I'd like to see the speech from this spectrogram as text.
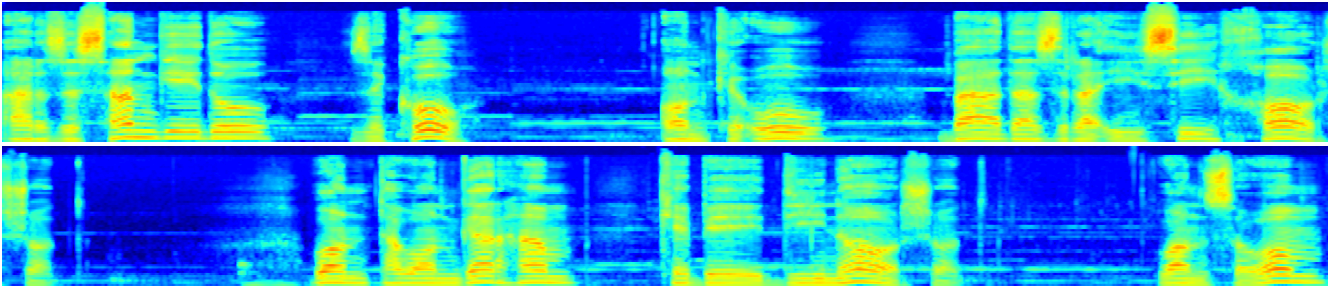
ارز سنگید و ز کوه. آنکه او بعد از رئیسی خار شد. وان توانگر هم که به دینار شد. وان سوم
